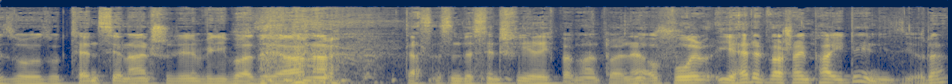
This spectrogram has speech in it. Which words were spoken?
so, so Tänzchen einstudieren wie die Brasilianer, das ist ein bisschen schwierig beim Handball. Ne? Obwohl, ihr hättet wahrscheinlich ein paar Ideen, Isi, oder?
